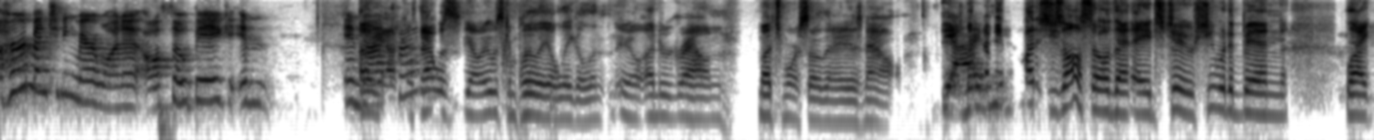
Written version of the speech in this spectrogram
her mentioning marijuana also big in in Oh, that time? that was you know it was completely illegal and you know underground much more so than it is now. Yeah, but, I- I mean, but she's also of that age too. She would have been like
